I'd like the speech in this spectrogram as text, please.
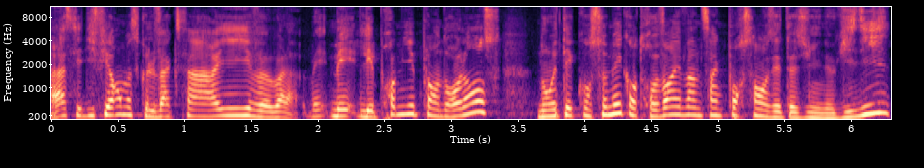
ah, c'est différent parce que le vaccin arrive, euh, voilà. Mais, mais les premiers plans de relance n'ont été consommés qu'entre 20 et 25% aux États-Unis. Donc ils se disent,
